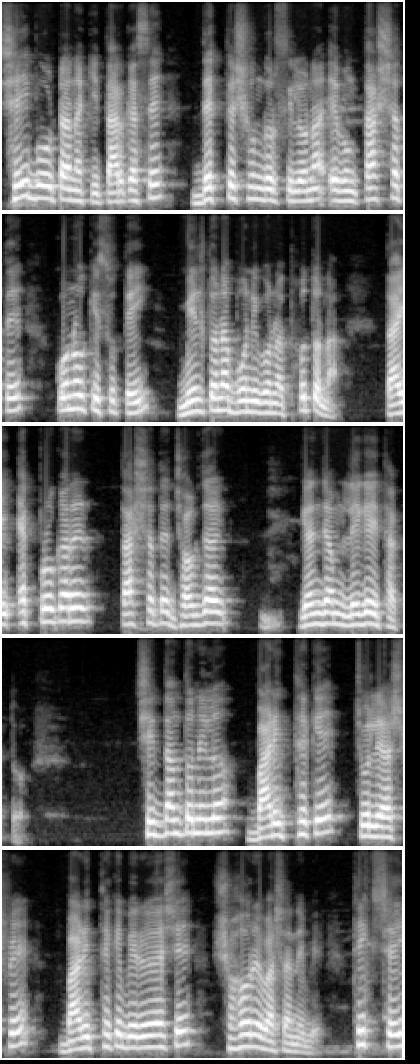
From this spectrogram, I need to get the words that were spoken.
সেই বউটা নাকি তার কাছে দেখতে সুন্দর ছিল না এবং তার সাথে কোনো কিছুতেই মিলতো না, বনিবনাত হতো না। তাই এক প্রকারের তার সাথে ঝগড়া গ্যাঞ্জাম লেগেই থাকতো। সিদ্ধান্ত নিল, বাড়ির থেকে চলে আসবে। বাড়ির থেকে বেরোয় এসে শহরে বাসা নেবে। ঠিক সেই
